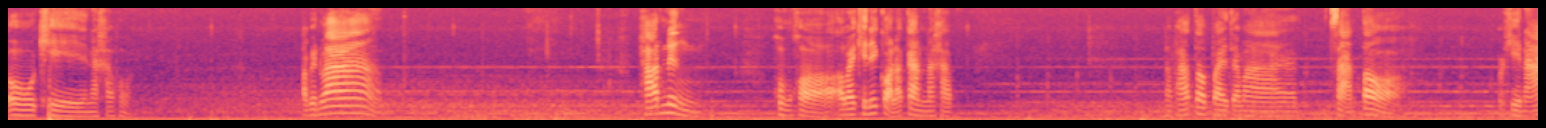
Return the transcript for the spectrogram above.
โอเคนะครับผม เอาเป็นว่าพาร์ทหนึ่งผมขอเอาไว้แค่นี้ก่อนละกันนะครับแล้วพาร์ทต่อไปจะมาสารต่อ โอเคนะ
